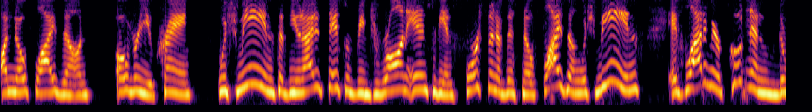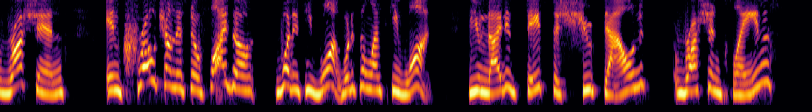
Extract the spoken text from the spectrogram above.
a no-fly zone over Ukraine, which means that the United States would be drawn into the enforcement of this no-fly zone, which means if Vladimir Putin and the Russians encroach on this no-fly zone, what does he want? What does Zelensky want? The United States to shoot down Russian planes?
